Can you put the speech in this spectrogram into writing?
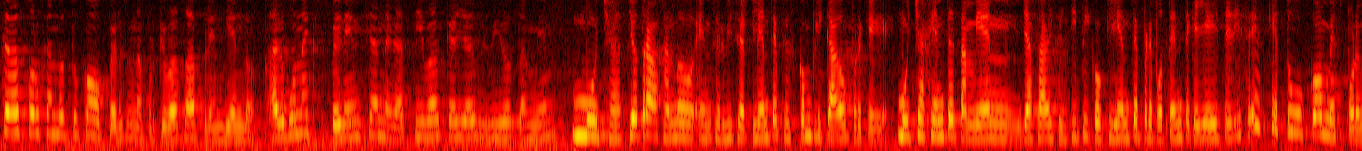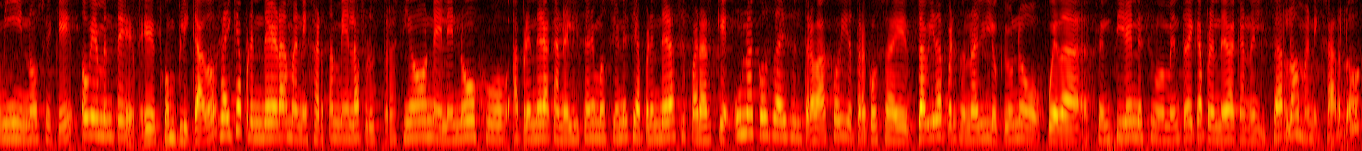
te vas forjando tú como persona porque vas aprendiendo. ¿Alguna experiencia negativa que hayas vivido también? Muchas. Yo trabajando en servicio al cliente pues es complicado porque mucha gente también, ya sabes, el típico cliente prepotente que llega y te dice, es que tú comes por mí, no sé qué. Obviamente es complicado. Pues hay que aprender a manejar también la frustración, el enojo, aprender a canalizar emociones y aprender a separar que una cosa es el trabajo y otra cosa es la vida personal y lo que uno pueda sentir en ese momento. Hay que aprender a canalizarlo, a manejarlo.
